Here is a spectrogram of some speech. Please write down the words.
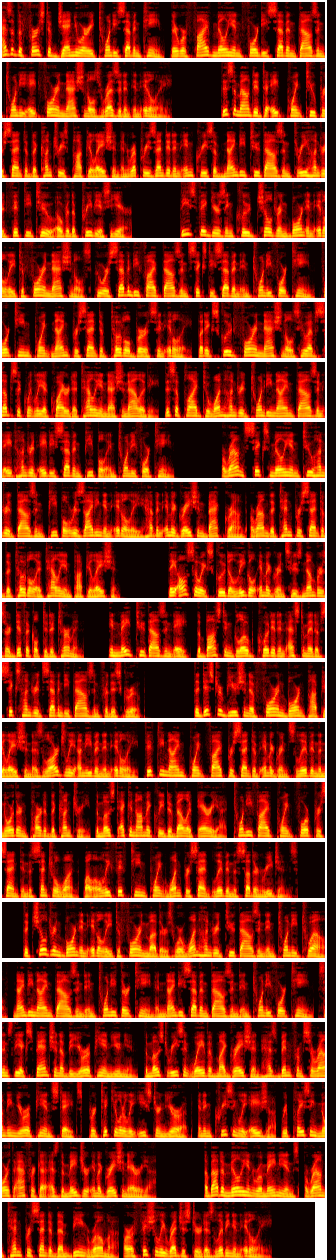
As of 1 January 2017, there were 5,047,028 foreign nationals resident in Italy. This amounted to 8.2% of the country's population and represented an increase of 92,352 over the previous year. These figures include children born in Italy to foreign nationals who were 75,067 in 2014, 14.9% of total births in Italy, but exclude foreign nationals who have subsequently acquired Italian nationality. This applied to 129,887 people in 2014. Around 6,200,000 people residing in Italy have an immigration background around the 10% of the total Italian population. They also exclude illegal immigrants whose numbers are difficult to determine. In May 2008, the Boston Globe quoted an estimate of 670,000 for this group. The distribution of foreign-born population is largely uneven in Italy. 59.5% of immigrants live in the northern part of the country, the most economically developed area, 25.4% in the central one, while only 15.1% live in the southern regions. The children born in Italy to foreign mothers were 102,000 in 2012, 99,000 in 2013, and 97,000 in 2014. Since the expansion of the European Union, the most recent wave of migration has been from surrounding European states, particularly Eastern Europe, and increasingly Asia, replacing North Africa as the major immigration area. About a million Romanians, around 10% of them being Roma, are officially registered as living in Italy.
